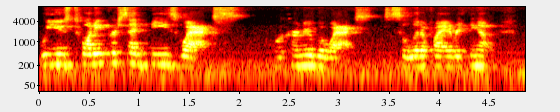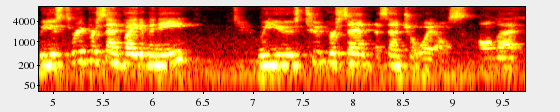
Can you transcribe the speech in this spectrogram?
We use 20% beeswax or carnauba wax to solidify everything up. We use 3% vitamin E. We use 2% essential oils. All that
